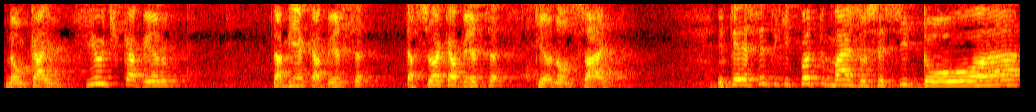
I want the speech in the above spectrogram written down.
Não cai um fio de cabelo da minha cabeça, da sua cabeça, que eu não saiba. Interessante que quanto mais você se doa,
